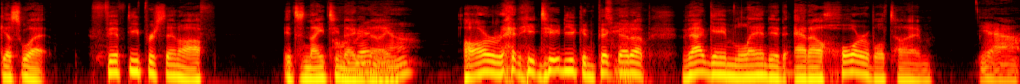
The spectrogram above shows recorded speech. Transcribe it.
Guess what? 50% off. It's 19.99 Already, huh? already, dude. You can pick that up. That game landed at a horrible time, Yeah.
